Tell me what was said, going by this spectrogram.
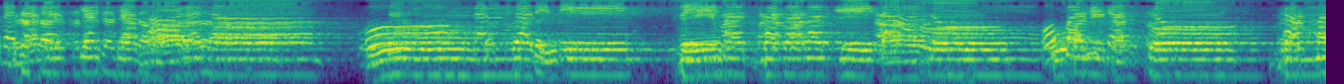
प्रकृत्यश्च भारत ॐ तत्सदिति श्रीमद्भगवद्गीतासु उपनिषत्सु ब्रह्मविद्यायाम्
